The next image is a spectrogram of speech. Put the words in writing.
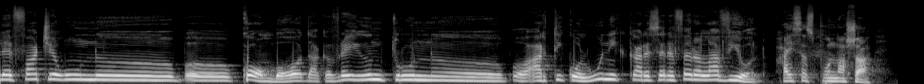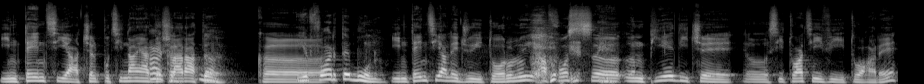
le face un uh, uh, combo, dacă vrei, într-un uh, articol unic care se referă la viol. Hai să spun așa, intenția, cel puțin aia Așa, declarată, da. că E foarte bună. Intenția legiuitorului a fost să împiedice uh, situații viitoare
